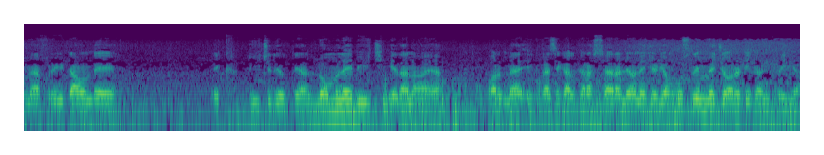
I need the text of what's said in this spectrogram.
ਮੈਂ ਫਰੀ ਟਾਊਨ ਦੇ ਇੱਕ ਬੀਚ ਦੇ ਉੱਤੇ ਆ, ਲੋਮਲੇ ਬੀਚ ਇਹਦਾ ਨਾਮ ਆ। ਔਰ ਮੈਂ ਇੱਕ ਵੈਸੇ ਗੱਲ ਕਰਾਂ ਸੈਰਾ ਲਿਓਨੇ ਜਿਹੜੀ ਉਹ ਮੁਸਲਿਮ ਮੈਜੋਰਿਟੀ ਕੰਟਰੀ ਆ।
